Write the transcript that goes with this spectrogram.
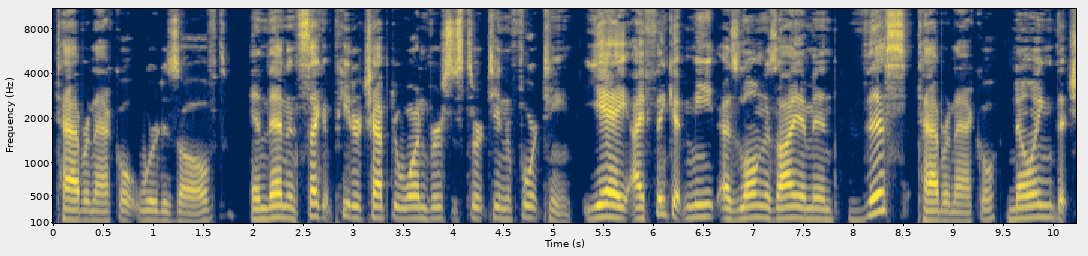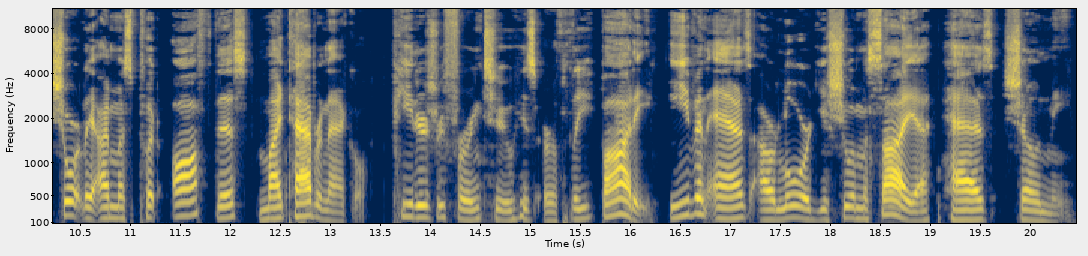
tabernacle were dissolved, and then in 2 Peter chapter 1 verses 13 and 14, Yea, I think it meet as long as I am in this tabernacle, knowing that shortly I must put off this my tabernacle. Peter's referring to his earthly body even as our Lord Yeshua Messiah has shown me.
